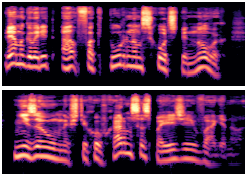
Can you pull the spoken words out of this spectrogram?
прямо говорит о фактурном сходстве новых, незаумных стихов Хармса с поэзией Вагинова.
